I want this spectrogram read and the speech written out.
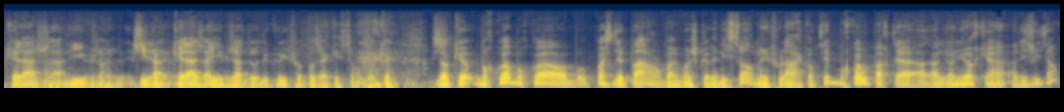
Quel âge a Yves Jean- j'ai- Quel âge a Yves Jadot? Du coup, il faut poser la question. Donc, euh, donc euh, pourquoi, pourquoi, pourquoi ce départ? Moi, je connais l'histoire, mais il faut la raconter. Pourquoi vous partez à, à New York à, à 18 ans?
